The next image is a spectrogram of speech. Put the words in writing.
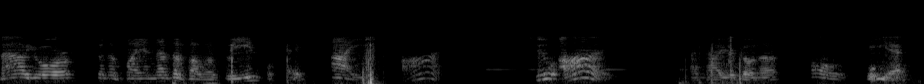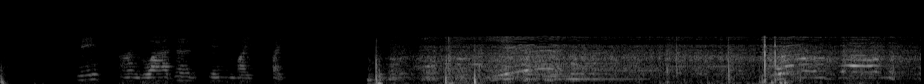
now you're Gonna buy another vowel, please. okay. I. I. Two eyes. And now you're gonna. Oh, Oh yes. snake and ladder in my sight. Well done.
